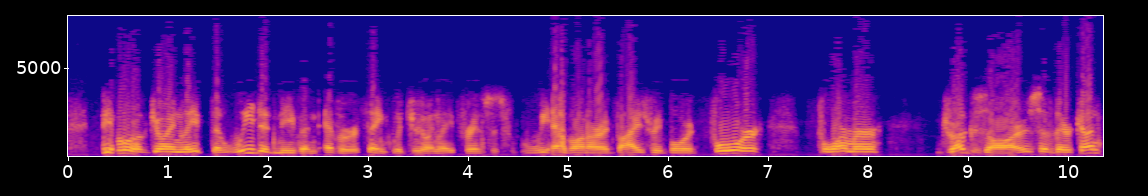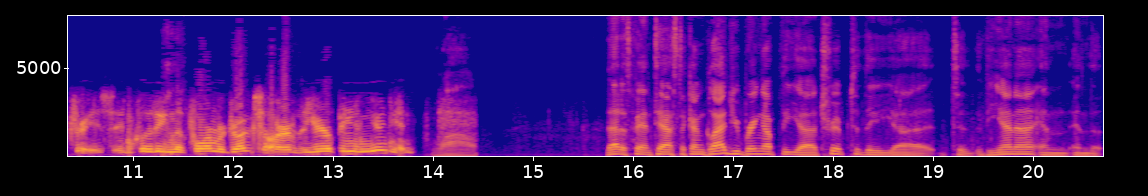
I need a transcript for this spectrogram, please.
people who have joined LEAP that we didn't even ever think would join LEAP. For instance, we have on our advisory board four former drug czars of their countries, including the former drug czar of the European Union. Wow. That is fantastic. I'm glad you bring up the uh, trip to the uh, to Vienna and and the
